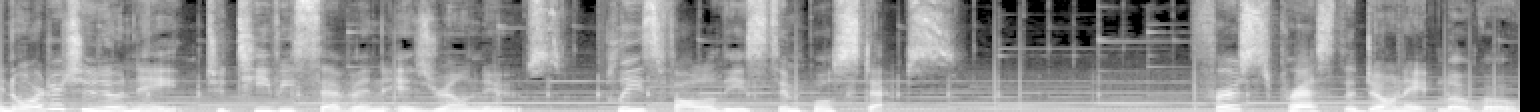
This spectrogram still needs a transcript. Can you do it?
In order to donate to TV7 Israel News, please follow these simple steps. First, press the Donate logo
